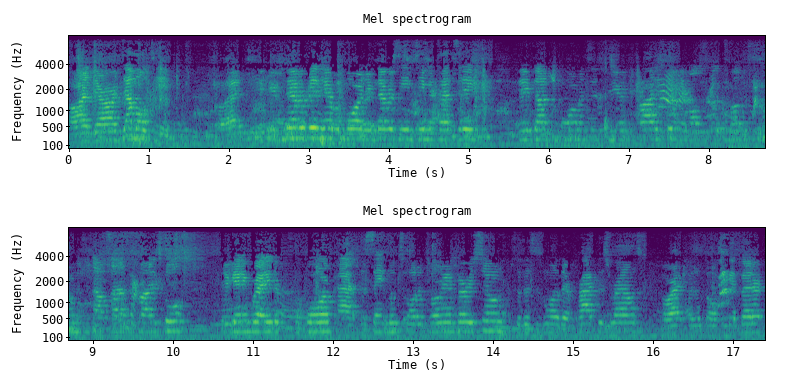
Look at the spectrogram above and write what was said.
All right, they're our demo team. All right. If you've never been here before and you've never seen Team Intensity, they've done performances here at the Friday School. They've also done performances outside of the Friday School. They're getting ready to perform at the St. Luke's Auditorium very soon, so this is one of their practice rounds, all right, for them to also get better.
